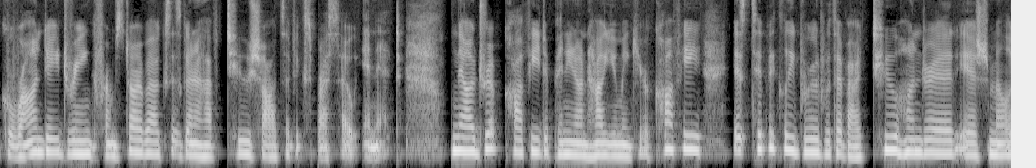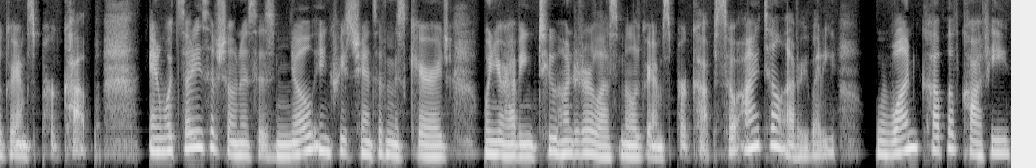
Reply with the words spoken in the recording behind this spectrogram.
grande drink from Starbucks is going to have two shots of espresso in it. Now, drip coffee, depending on how you make your coffee, is typically brewed with about 200 ish milligrams per cup. And what studies have shown us is no increased chance of miscarriage when you're having 200 or less milligrams per cup. So I tell everybody one cup of coffee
